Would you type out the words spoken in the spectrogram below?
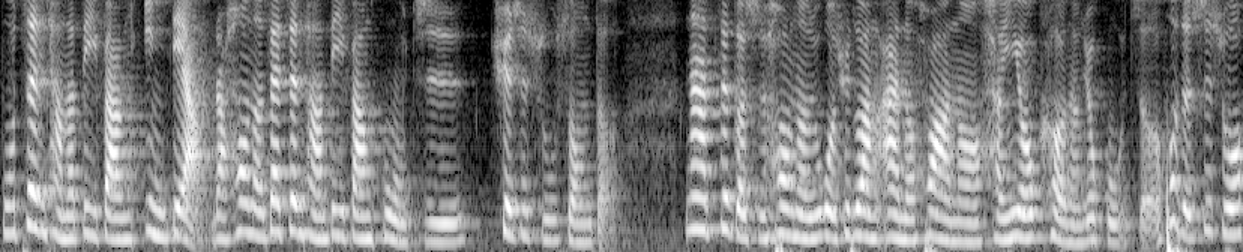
不正常的地方硬掉，然后呢，在正常的地方骨质却是疏松的。那这个时候呢，如果去乱按的话呢，很有可能就骨折，或者是说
